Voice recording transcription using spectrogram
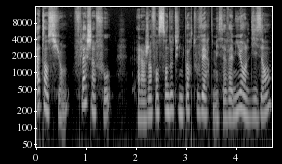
Attention, flash info. Alors j'enfonce sans doute une porte ouverte, mais ça va mieux en le disant.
